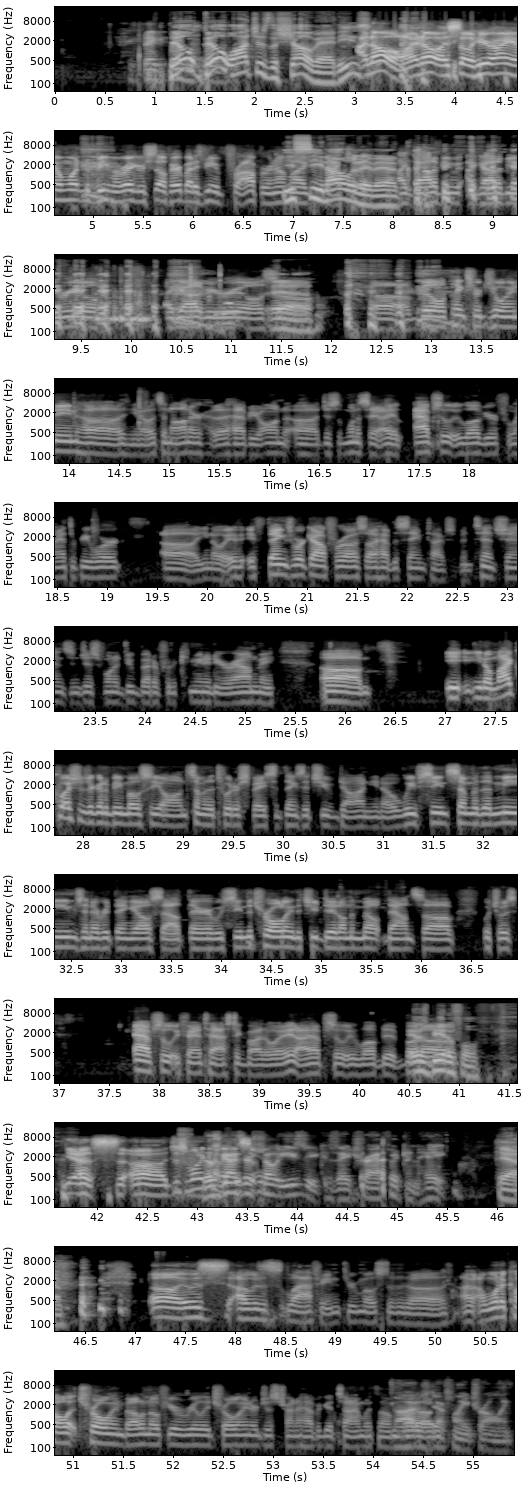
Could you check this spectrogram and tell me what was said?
Thank, Bill, thank you. Bill watches the show, man. He's I know, I know. So here I am wanting to be my regular self. Everybody's being proper, and I'm You've like, seen all of it, man. I gotta be, I gotta be real. I gotta be real. So, uh, Bill, thanks for joining. Uh, you know, it's an honor to have you on. Uh, just want to say I absolutely love your philanthropy work. Uh, you know, if, if things work out for us, I have the same types of intentions and just want to do better for the community around me. Um, y- you know, my questions are going to be mostly on some of the Twitter space and things that you've done. You know, we've seen some of the memes and everything else out there. We've seen the trolling that you did on the meltdown sub, which was absolutely fantastic, by the way. I absolutely loved it. But, it was uh, beautiful. yes. Uh, just want to Those guys are so easy because they traffic and hate. Yeah. Oh, it was. I was laughing through most of the. I, I want to call it trolling, but I don't know if you're really trolling or just trying to have a good time with them. No, I was uh, definitely trolling.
